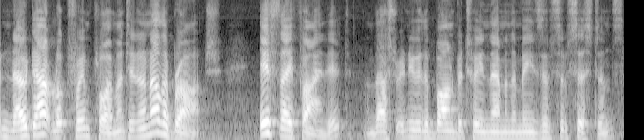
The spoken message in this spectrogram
can no doubt look for employment in another branch. If they find it, and thus renew the bond between them and the means of subsistence,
